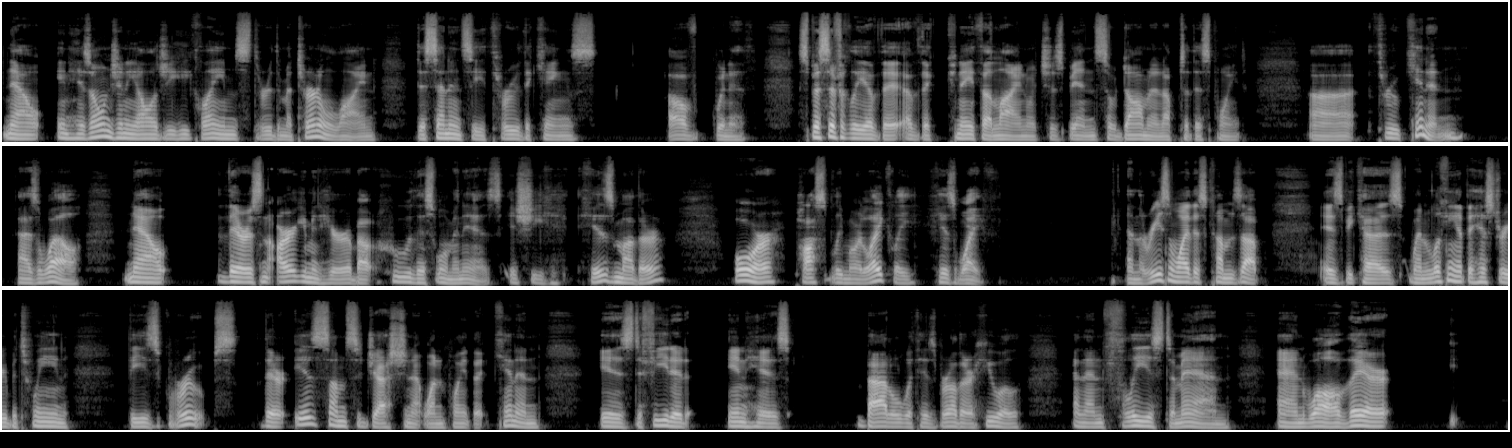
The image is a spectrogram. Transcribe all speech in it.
Now, in his own genealogy, he claims through the maternal line descendancy through the kings of Gwynedd, specifically of the of the Cunedda line, which has been so dominant up to this point, uh, through Cynan as well. Now, there is an argument here about who this woman is. Is she his mother or possibly more likely his wife? And the reason why this comes up is because when looking at the history between these groups, there is some suggestion at one point that Cynan is defeated in his battle with his brother Hywel and then flees to Man. And while there,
